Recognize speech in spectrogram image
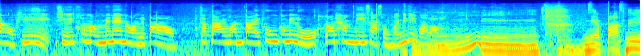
อ้าวพี่ชีวิตคนเรามันไม่แน่นอนหรือเปล่า จะตายวันตายพรุ่งก็ไม่รู้ เราทำดีสะสมไว้ไม่ดีกว่าเหรอ อืม เมียปากดี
